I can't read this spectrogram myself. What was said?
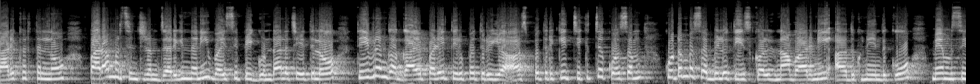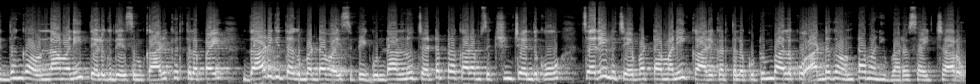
కార్యకర్తలను పరామర్శించడం జరిగిందని వైసీపీ గుండాల చేతిలో తీవ్రంగా గాయపడి తిరుపతి రుయ్య ఆసుపత్రికి చికిత్స కోసం కుటుంబ సభ్యులు తీసుకెళ్ళిన వారిని ఆదుకునేందుకు మేము సిద్ధంగా ఉన్నామని తెలుగుదేశం కార్యకర్తలపై దాడికి తగబడ్డ వైసీపీ గుండాలను చట్ట ప్రకారం శిక్షించేందుకు చర్యలు చేపట్టామని కార్యకర్తల కుటుంబాలకు అండగా ఉంటామని భరోసా ఇచ్చారు.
